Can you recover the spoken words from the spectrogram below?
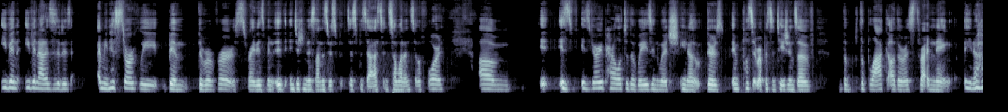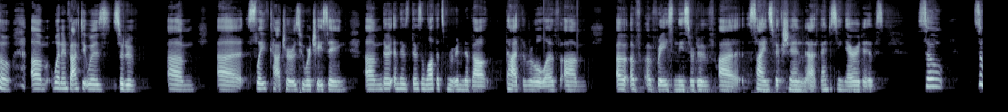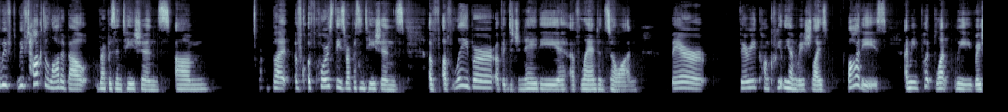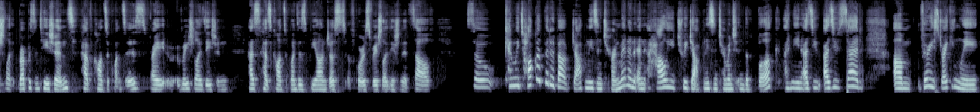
even even as it is, I mean, historically been the reverse, right? Has been indigenous non dispossessed and so on and so forth. Um, it is is very parallel to the ways in which you know there's implicit representations of the the black other as threatening, you know, um, when in fact it was sort of um, uh, slave catchers who were chasing. Um, there, and there's there's a lot that's been written about that, the role of um, of, of race in these sort of uh, science fiction uh, fantasy narratives. So so we've we've talked a lot about representations, um, but of, of course these representations of, of labor, of indigeneity, of land, and so on bear very concretely on racialized bodies. I mean, put bluntly, racial representations have consequences, right? Racialization has has consequences beyond just, of course, racialization itself. So, can we talk a bit about Japanese internment and, and how you treat Japanese internment in the book? I mean, as you as you said, um, very strikingly,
